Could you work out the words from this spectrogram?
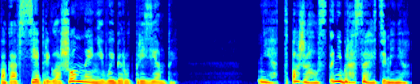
пока все приглашенные не выберут презенты. «Нет, пожалуйста, не бросайте меня»,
